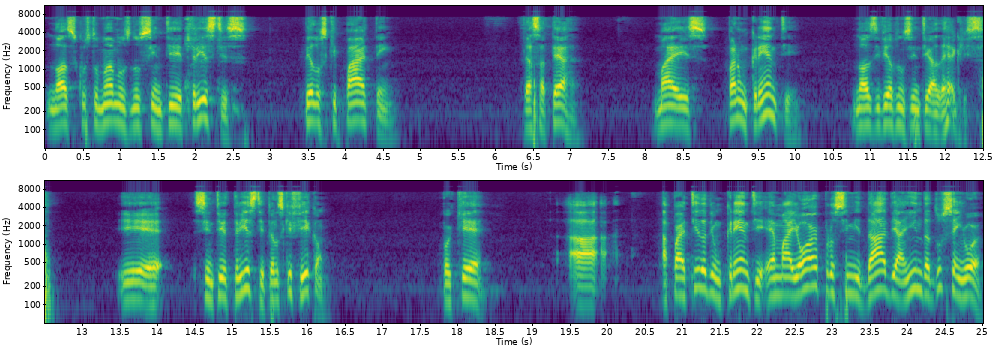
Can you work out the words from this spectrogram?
nós costumamos nos sentir tristes pelos que partem dessa terra, mas para um crente, nós devemos nos sentir alegres e sentir triste pelos que ficam, porque a, a partida de um crente é maior proximidade ainda do Senhor.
